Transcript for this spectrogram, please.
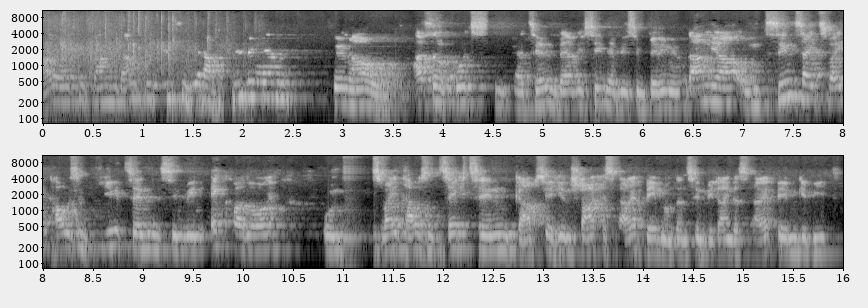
Hallo zusammen, danke für hier nach Tübingen. Genau, also kurz erzählen, wer wir sind. Wir sind Benjamin und Anja und sind seit 2014 sind wir in Ecuador und 2016 gab es ja hier ein starkes Erdbeben und dann sind wir da in das Erdbebengebiet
